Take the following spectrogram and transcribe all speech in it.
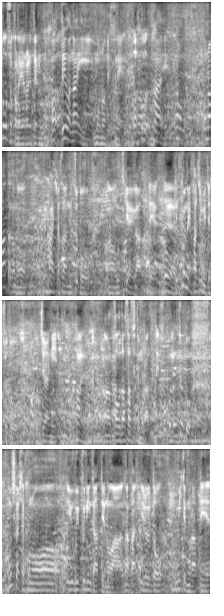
当初からやられてるんですか？あではないものですね。あそうすか？はい。のこの辺りの会社さんにちょっとあのお付き合いがあって、去年初めてちょっとこちらにはい。あの顔出させてもらってそこでちょっともしかしたらこの UV プリンターっていうのはなんかいろいろと見てもらって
